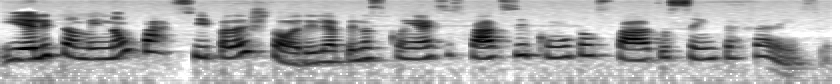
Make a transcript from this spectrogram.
e ele também não participa da história, ele apenas conhece os fatos e conta os fatos sem interferência.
